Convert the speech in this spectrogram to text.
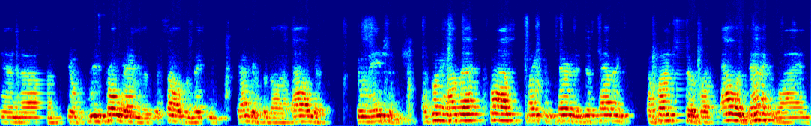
in uh, you know reprogramming the, the cells and making younger for the autologous donation. I was wondering how that cost might compare to just having a bunch of like allogenic lines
